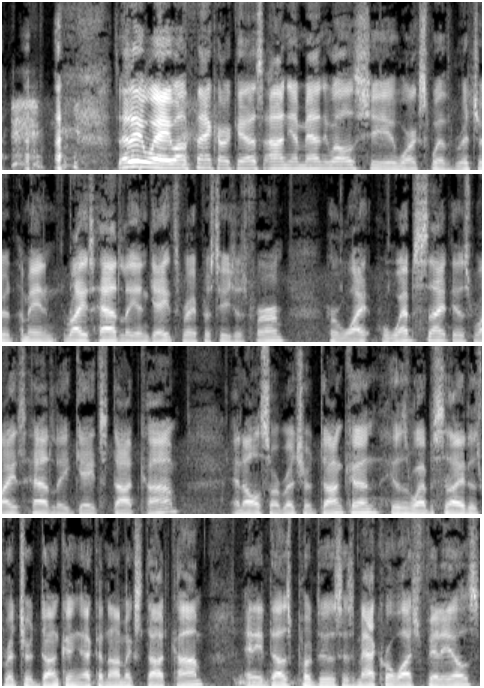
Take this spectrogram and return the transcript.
so anyway, I want to thank our guest Anja Manuel. She works with Richard, I mean Rice Hadley and Gates, very prestigious firm. Her, wi- her website is ricehadleygates.com and also Richard Duncan. His website is richardduncaneconomics.com, and he does produce his macro watch videos.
